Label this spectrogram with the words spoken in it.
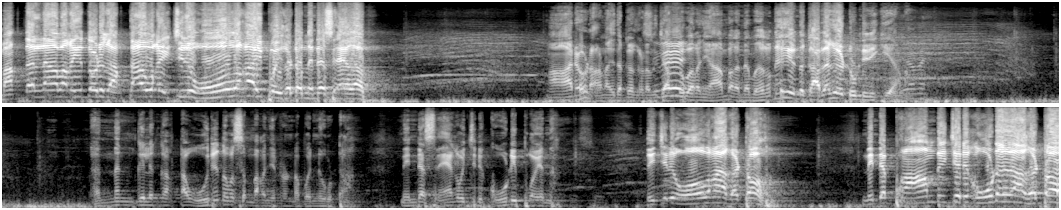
മക്തല്ല മകയത്തോട് കർത്താവ് ഇച്ചിരി ഓവറായി പോയി കേട്ടോ നിന്റെ സ്നേഹം. ആരോടാണ് ഇതൊക്കെ കിടന്ന് ചന്തു പറഞ്ഞ്? ഞാൻ പറഞ്ഞത് വെറുതെ ഇരുന്ന് കഥ കേട്ടുകൊണ്ടിരിക്കുകയാണ്. എന്നെങ്കിലും കർത്താവ് ഒരു ദിവസം പറഞ്ഞിട്ടുണ്ടോ പൊന്നുകുട്ട? നിന്റെ സ്നേഹം ഇച്ചിരി കൂടിപ്പോയെന്ന്. ഇച്ചിരി ഓവറാ കേട്ടോ. നിന്റെ പാമ്പ് ഇച്ചിരി കൂടുതലാ കേട്ടോ.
